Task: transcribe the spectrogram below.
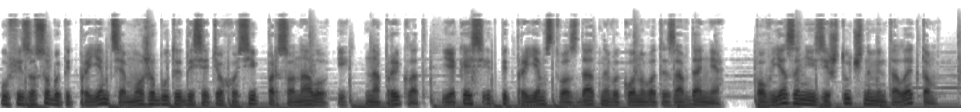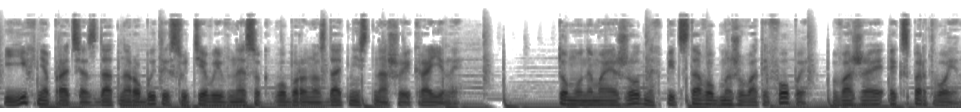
у фізособи підприємця може бути 10 осіб персоналу і, наприклад, якесь ід підприємство здатне виконувати завдання, пов'язані зі штучним інтелектом, і їхня праця здатна робити суттєвий внесок в обороноздатність нашої країни. Тому немає жодних підстав обмежувати ФОПи, вважає експерт воєн.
